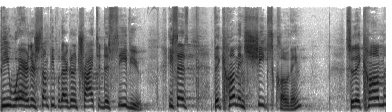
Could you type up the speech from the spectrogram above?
Beware, there's some people that are going to try to deceive you. He says, They come in sheep's clothing, so they come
